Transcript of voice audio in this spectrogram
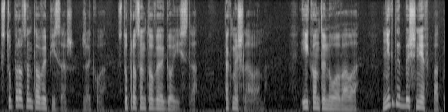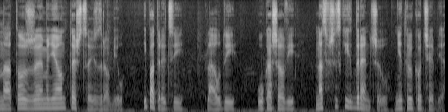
Stuprocentowy pisarz, rzekła. Stuprocentowy egoista. Tak myślałam i kontynuowała. Nigdy byś nie wpadł na to, że mnie on też coś zrobił. I Patrycji, Klaudii, Łukaszowi, nas wszystkich dręczył, nie tylko ciebie.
